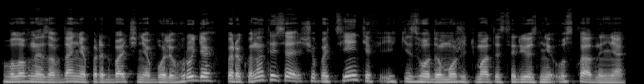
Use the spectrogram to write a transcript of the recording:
Головне завдання передбачення болю в грудях переконатися, що пацієнтів, які згодом можуть мати серйозні ускладнення,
